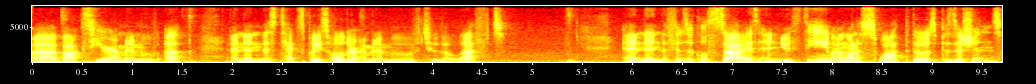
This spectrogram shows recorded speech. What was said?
uh, box here, I'm gonna move up. And then this text placeholder, I'm going to move to the left. And then the physical size and new theme, I want to swap those positions.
